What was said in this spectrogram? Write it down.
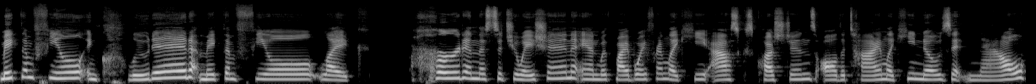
make them feel included, make them feel like heard in this situation and with my boyfriend like he asks questions all the time. Like he knows it now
